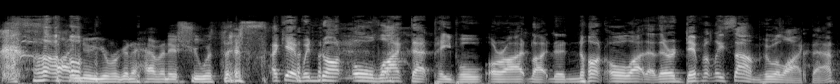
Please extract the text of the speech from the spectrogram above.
I knew you were going to have an issue with this. Again, we're not all like that, people. All right, like they're not all like that. There are definitely some who are like that,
